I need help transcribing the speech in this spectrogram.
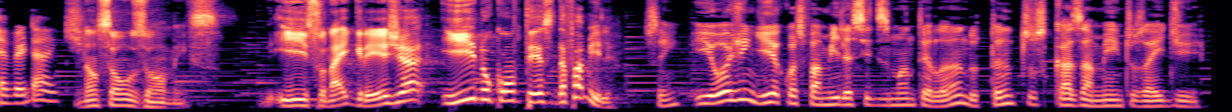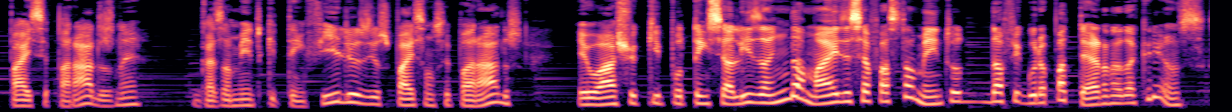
É verdade. não são os homens. Isso na igreja e no contexto da família. Sim. E hoje em dia, com as famílias se desmantelando, tantos casamentos aí de pais separados, né? Um casamento que tem filhos e os pais são separados, eu acho que potencializa ainda mais esse afastamento da figura paterna da criança.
